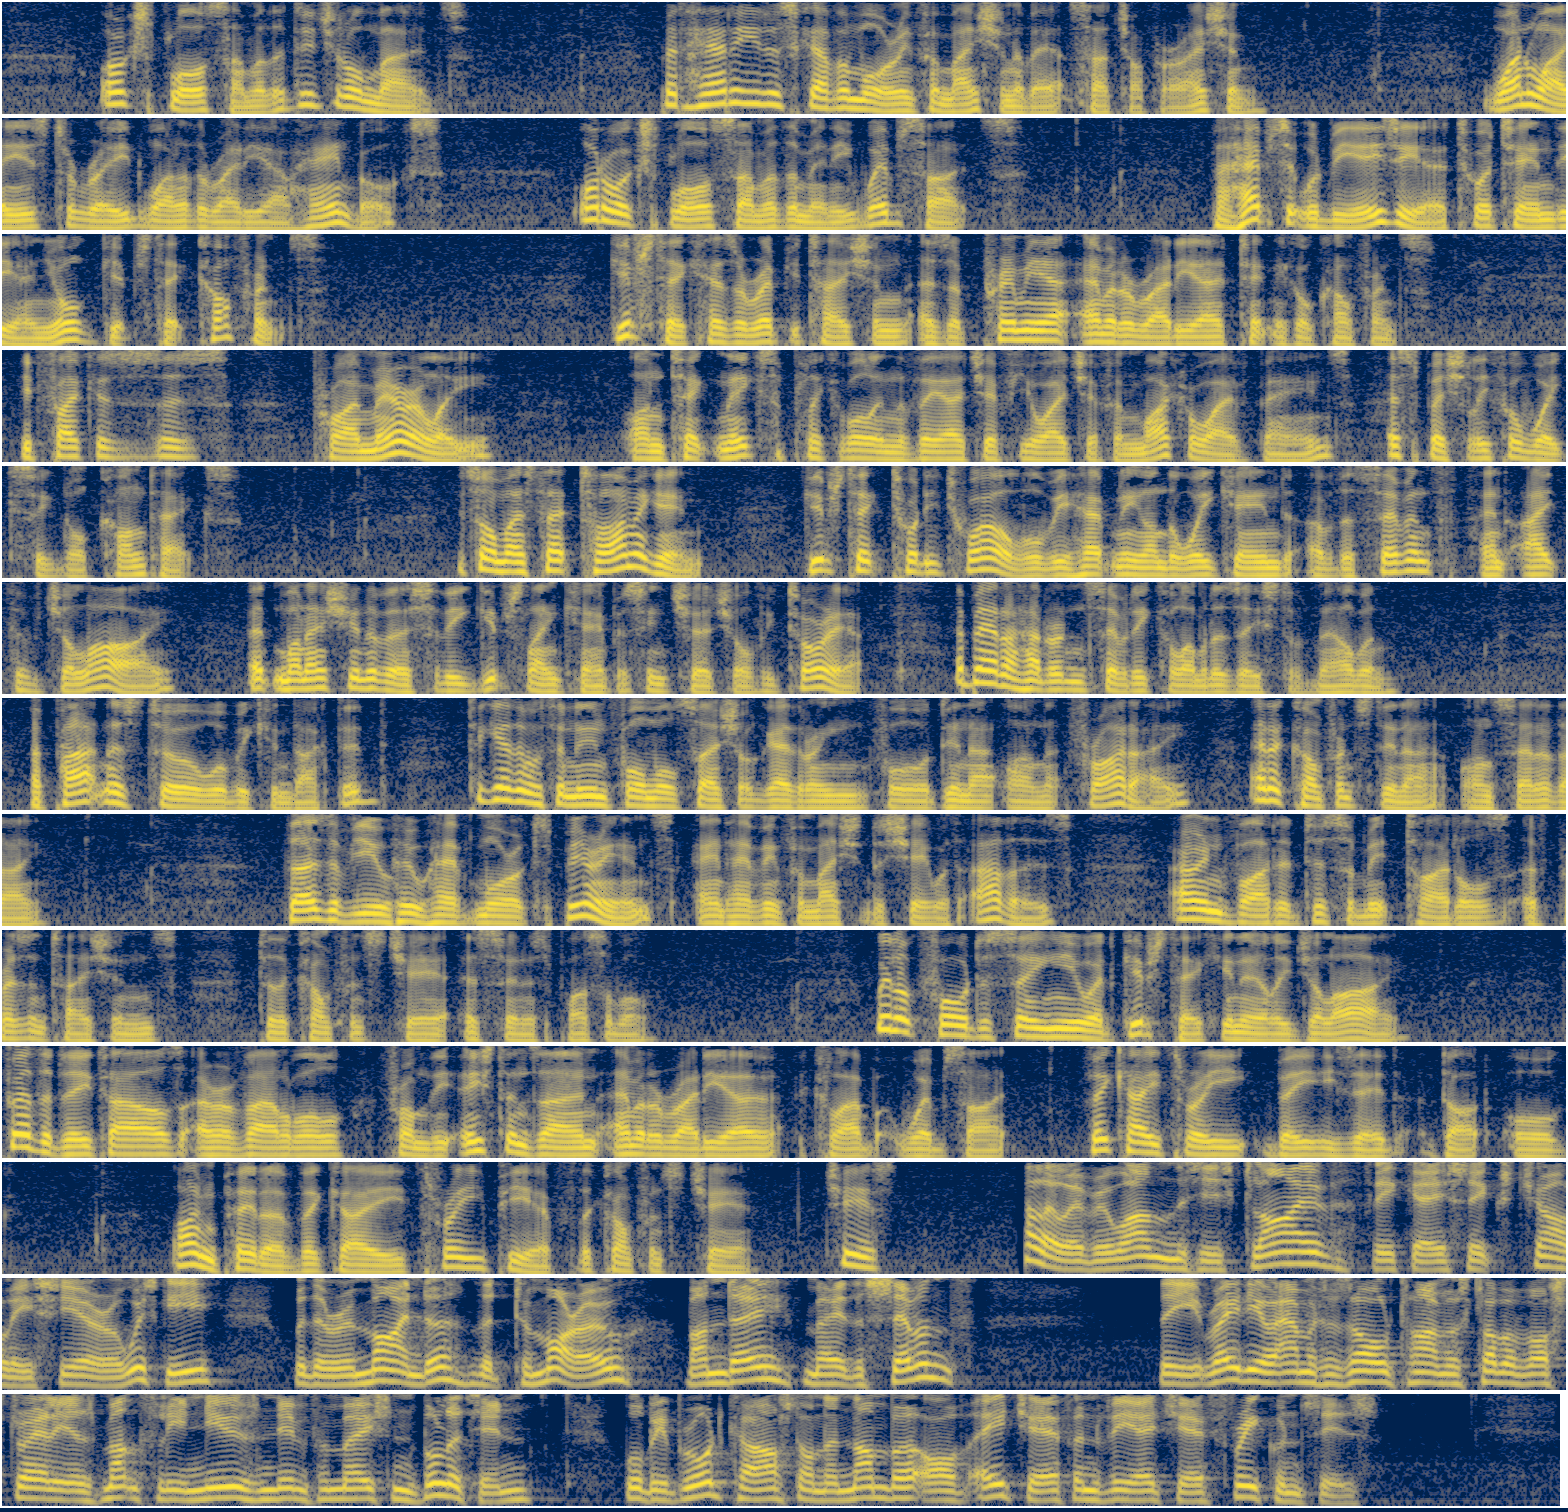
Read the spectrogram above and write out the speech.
or explore some of the digital modes. But how do you discover more information about such operation? One way is to read one of the radio handbooks or to explore some of the many websites. Perhaps it would be easier to attend the annual GippsTech conference. GippsTech has a reputation as a premier amateur radio technical conference. It focuses primarily on techniques applicable in the VHF, UHF and microwave bands, especially for weak signal contacts. It's almost that time again. GippsTech 2012 will be happening on the weekend of the 7th and 8th of July at Monash University Gippsland campus in Churchill, Victoria, about 170 kilometres east of Melbourne. A partners tour will be conducted together with an informal social gathering for dinner on Friday and a conference dinner on Saturday. Those of you who have more experience and have information to share with others are invited to submit titles of presentations to the conference chair as soon as possible. We look forward to seeing you at Gippstech in early July. Further details are available from the Eastern Zone Amateur Radio Club website, vk3bez.org. I'm Peter, VK3PF, the conference chair. Cheers. Hello everyone, this is Clive, VK6 Charlie Sierra Whiskey, with a reminder that tomorrow, Monday, May the 7th, the Radio Amateurs Old Timers Club of Australia's monthly news and information bulletin will be broadcast on a number of HF and VHF frequencies.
